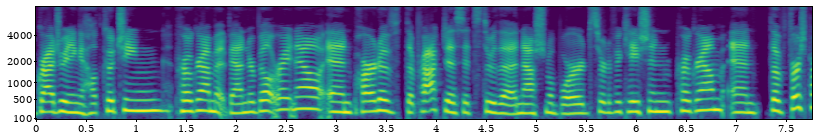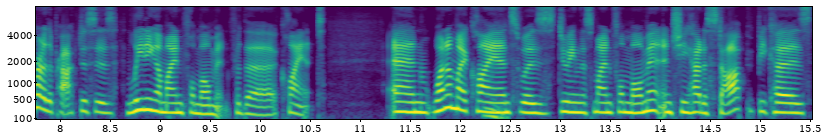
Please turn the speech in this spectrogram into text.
graduating a health coaching program at Vanderbilt right now. And part of the practice, it's through the National Board Certification Program. And the first part of the practice is leading a mindful moment for the client. And one of my clients mm. was doing this mindful moment and she had to stop because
